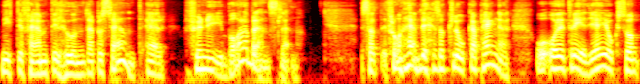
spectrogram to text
95 till 100 procent är förnybara bränslen. Så att från hem, det är så kloka pengar. Och, och det tredje är ju också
